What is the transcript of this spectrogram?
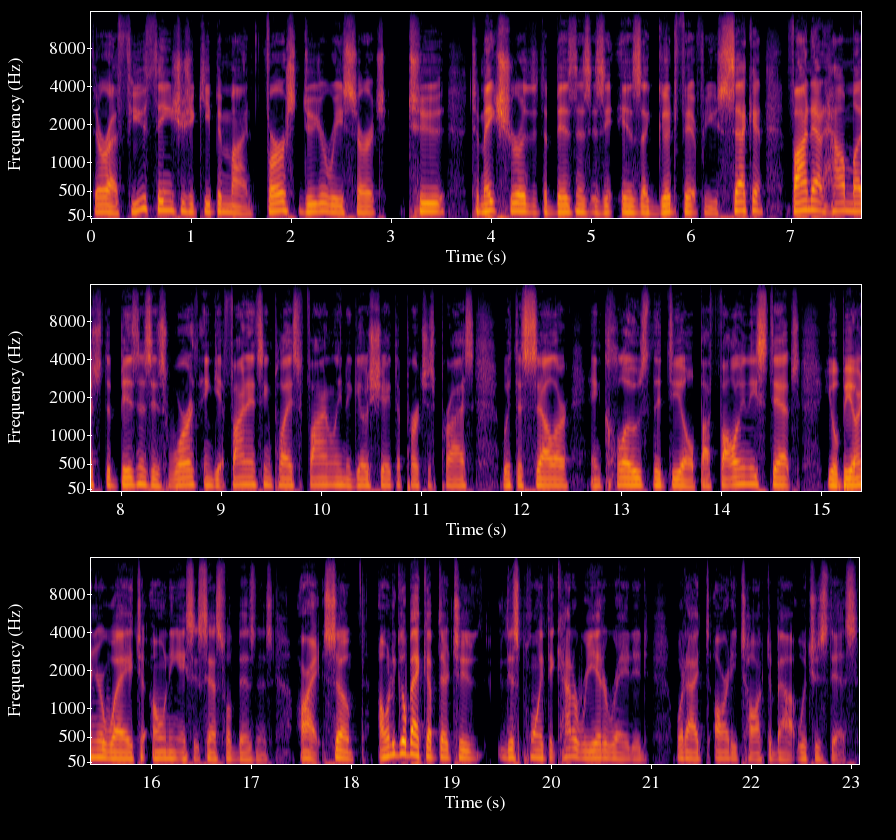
there are a few things you should keep in mind. First, do your research to to make sure that the business is is a good fit for you. Second, find out how much the business is worth and get financing place. Finally, negotiate the purchase price with the seller and close the deal. By following these steps, you'll be on your way to owning a successful business. All right, so I want to go back up there to this point that kind of reiterated what I already talked about, which is this.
